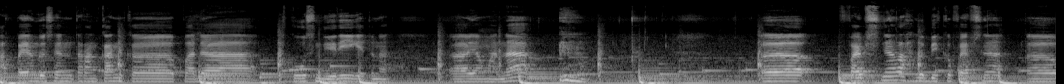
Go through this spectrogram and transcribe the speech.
apa yang dosen terangkan kepada aku sendiri gitu. Nah Eh, yang mana eh, vibesnya lah lebih ke vibesnya. Eh,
